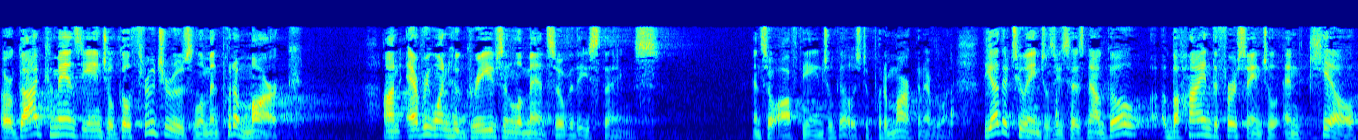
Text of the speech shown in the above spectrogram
or God commands the angel, go through Jerusalem and put a mark on everyone who grieves and laments over these things. And so off the angel goes to put a mark on everyone. The other two angels, he says, now go behind the first angel and kill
